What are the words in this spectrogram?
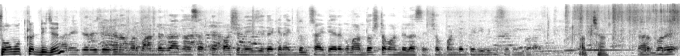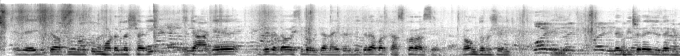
চমৎকার ডিজাইন আর এটার এই যে এখানে আমার বান্ডেল রাখা আছে আপনার পাশে নেই যে দেখেন একদম সাইডে এরকম আট দশটা বান্ডেল আছে সব বান্ডেল পেটি পেটি সেটিং করা। আচ্ছা। তারপরে এই যে এইটা আপনি নতুন মডেলের শাড়ি এটা আগে যেটা দেওয়া হয়েছিল ওইটা না এটার ভিতরে আবার কাজ করা আছে রং ধনু শাড়ি। এই যে এটার ভিতরে এই যে দেখেন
